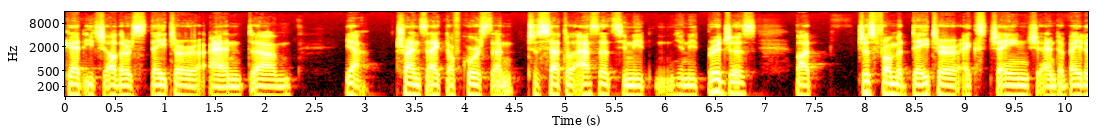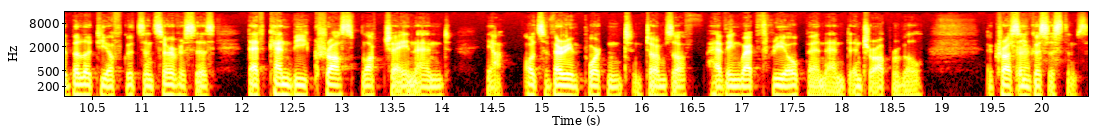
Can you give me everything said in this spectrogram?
get each other's data and um, yeah transact. Of course, then to settle assets, you need you need bridges, but just from a data exchange and availability of goods and services, that can be cross blockchain and also very important in terms of having Web3 open and interoperable across Sure. ecosystems.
